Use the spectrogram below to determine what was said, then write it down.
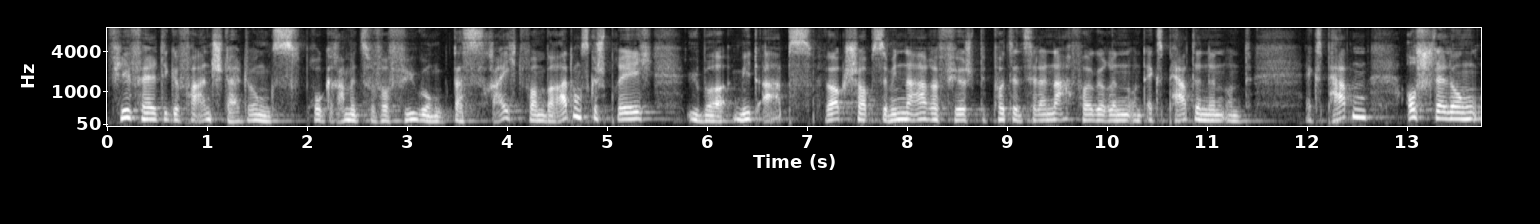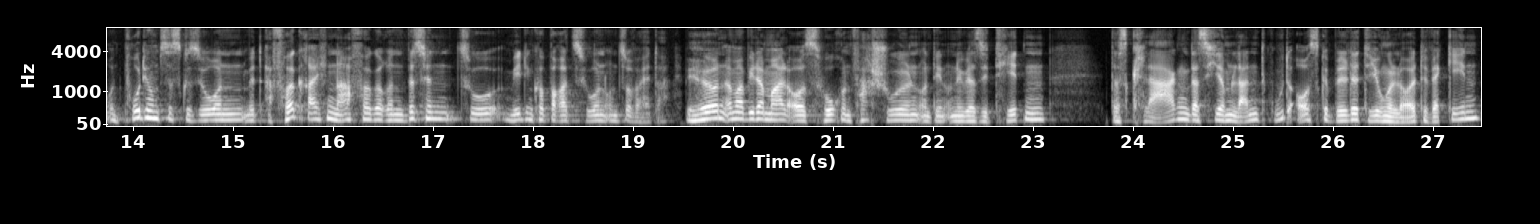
vielfältige Veranstaltungsprogramme zur Verfügung. Das reicht vom Beratungsgespräch über Meetups, Workshops, Seminare für potenzielle Nachfolgerinnen und Expertinnen und Experten, Ausstellungen und Podiumsdiskussionen mit erfolgreichen Nachfolgerinnen bis hin zu Medienkooperationen und so weiter. Wir hören immer wieder mal aus Hoch- und Fachschulen und den Universitäten, das Klagen, dass hier im Land gut ausgebildete junge Leute weggehen?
